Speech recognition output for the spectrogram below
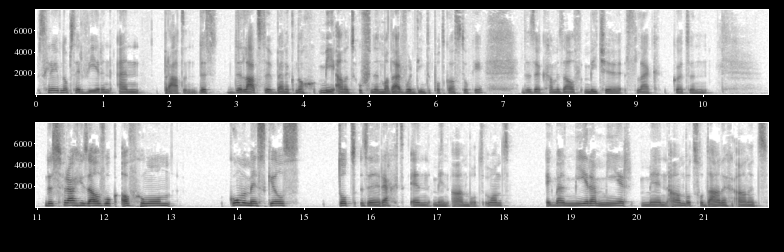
schrijven, observeren en praten. Dus de laatste ben ik nog mee aan het oefenen, maar daarvoor dient de podcast ook. Hè. Dus ik ga mezelf een beetje slack cutten. Dus vraag jezelf ook af gewoon, komen mijn skills tot zijn recht in mijn aanbod? Want ik ben meer en meer mijn aanbod zodanig aan het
